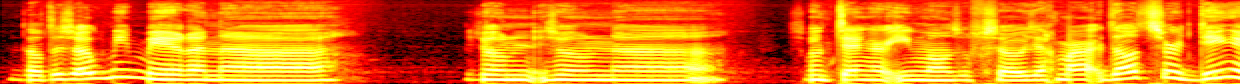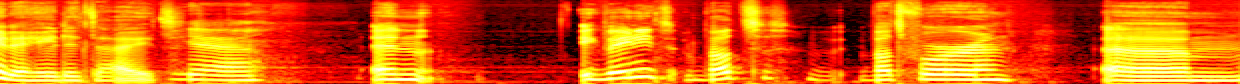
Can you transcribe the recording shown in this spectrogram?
dat is ook niet meer een, zo'n, zo'n, zo'n tenger iemand of zo. Zeg maar, dat soort dingen de hele tijd. Ja. En ik weet niet wat, wat voor ehm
